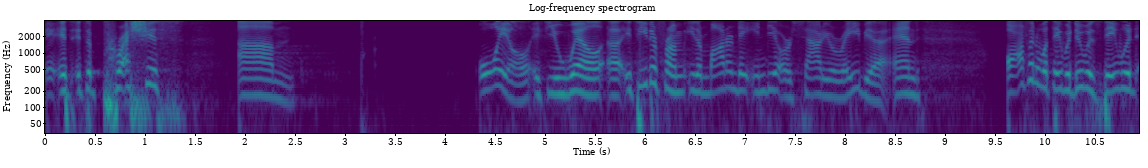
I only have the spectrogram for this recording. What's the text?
it's, it's a precious um, oil, if you will. Uh, it's either from either modern day India or Saudi Arabia. And often what they would do is they would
